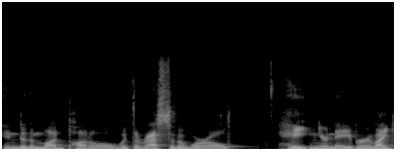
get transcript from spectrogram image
into the mud puddle with the rest of the world, hating your neighbor. Like,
